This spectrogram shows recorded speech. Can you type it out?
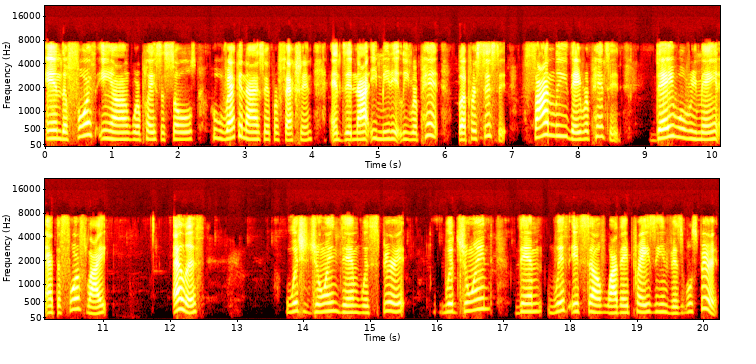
In the fourth eon were placed the souls who recognized their perfection and did not immediately repent, but persisted. Finally, they repented. They will remain at the fourth light, Elith, which joined them with spirit, which joined them with itself while they praised the invisible spirit.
